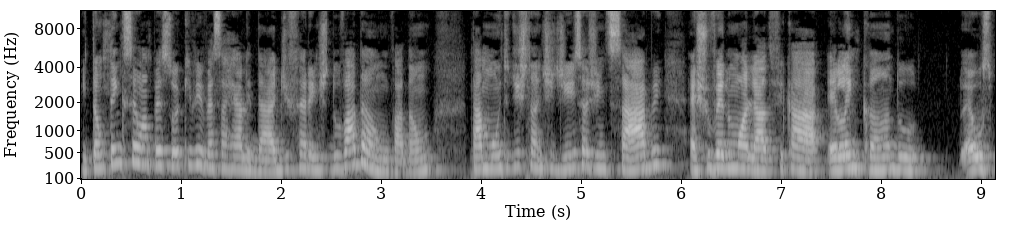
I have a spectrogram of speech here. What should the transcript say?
Então tem que ser uma pessoa que vive essa realidade diferente do Vadão. O Vadão Está muito distante disso, a gente sabe. É chover no molhado ficar elencando é, os,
